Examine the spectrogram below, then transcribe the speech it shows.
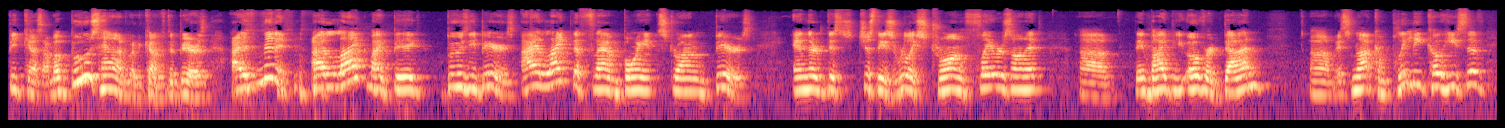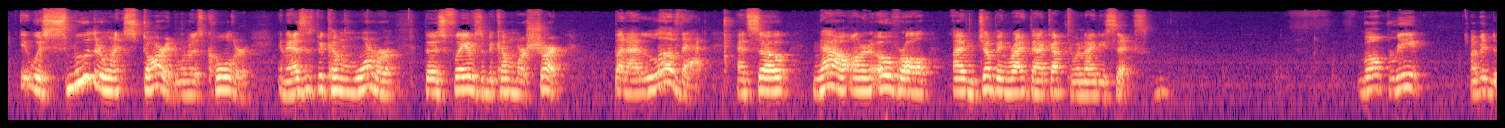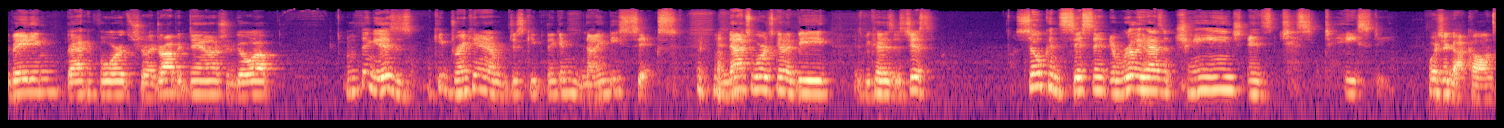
Because I'm a booze hound when it comes to beers. I admit it. I like my big boozy beers. I like the flamboyant, strong beers. And they're this, just these really strong flavors on it. Um, they might be overdone. Um, it's not completely cohesive. It was smoother when it started, when it was colder. And as it's become warmer, those flavors have become more sharp but I love that. And so now on an overall, I'm jumping right back up to a 96. Well, for me, I've been debating back and forth. Should I drop it down? Should it go up? And the thing is, is I keep drinking and I just keep thinking 96. and that's where it's going to be, is because it's just so consistent. It really hasn't changed. And it's just tasty. What you got, Colin?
